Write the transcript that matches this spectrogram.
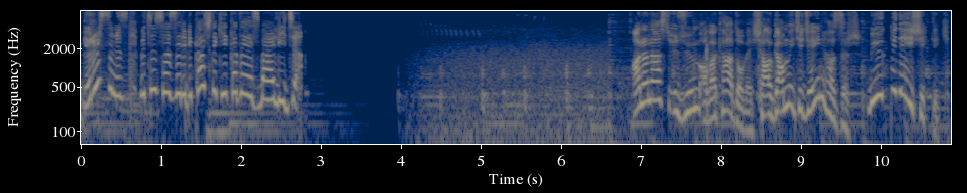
Görürsünüz bütün sözleri birkaç dakikada ezberleyeceğim. Ananas, üzüm, avokado ve şalgamlı içeceğin hazır. Büyük bir değişiklik.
